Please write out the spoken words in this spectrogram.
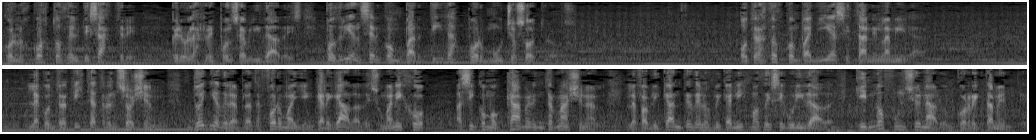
con los costos del desastre, pero las responsabilidades podrían ser compartidas por muchos otros. Otras dos compañías están en la mira. la contratista Transocean, dueña de la plataforma y encargada de su manejo, así como Camera International, la fabricante de los mecanismos de seguridad que no funcionaron correctamente.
